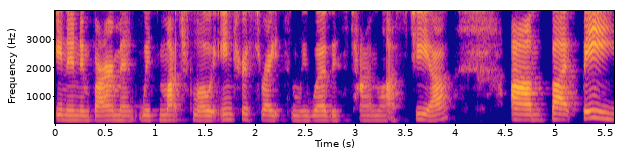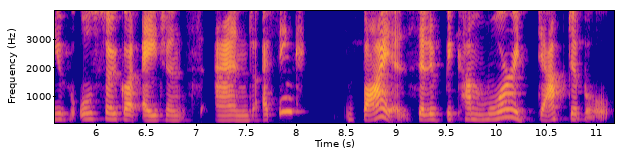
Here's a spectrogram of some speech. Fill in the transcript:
in an environment with much lower interest rates than we were this time last year, um, but b you've also got agents and I think buyers that have become more adaptable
